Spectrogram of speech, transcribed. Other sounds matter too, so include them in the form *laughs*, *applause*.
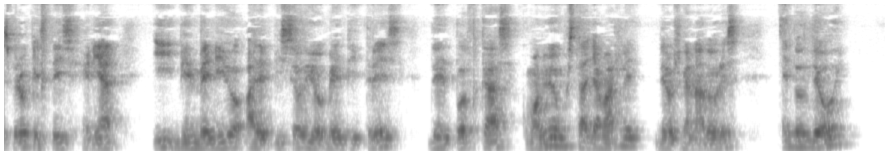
Espero que estéis genial y bienvenido al episodio 23 del podcast, como a mí me gusta llamarle, de los ganadores, en donde hoy,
